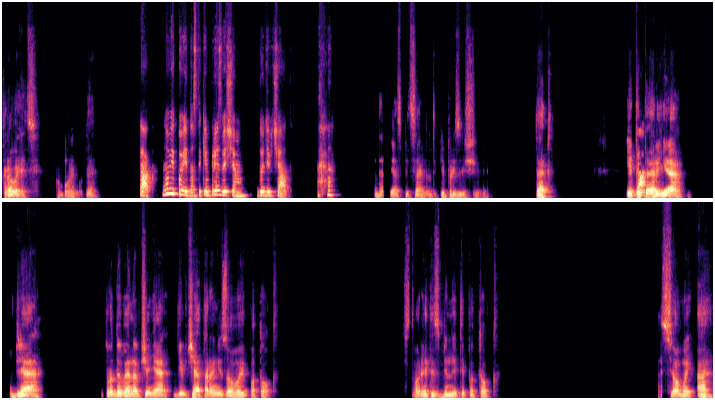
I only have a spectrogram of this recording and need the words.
кравець, по-моєму, да? Так. Ну, відповідно, з таким прізвищем до дівчат. Да, Я спеціально такі прізвища. Так? І тепер я для трудове навчання дівчат організовую поток. Створити, змінити поток. Сьомий А,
